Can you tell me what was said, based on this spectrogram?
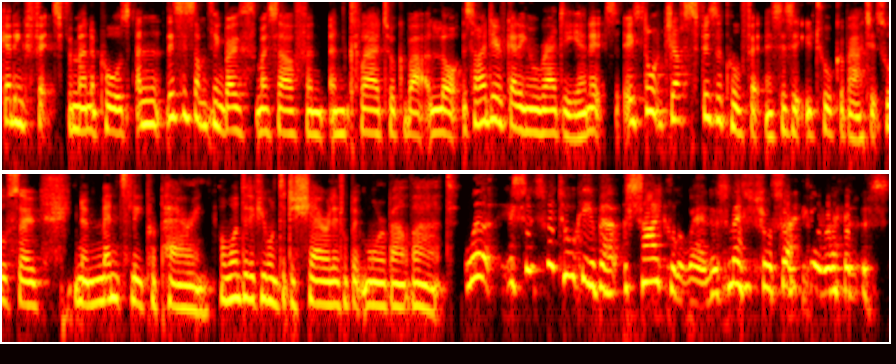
getting fit for menopause, and this is something both myself and, and Claire talk about a lot. This idea of getting ready, and it's it's not just physical fitness, is it? You talk about it's also you know mentally preparing. I wondered if you wanted to share a little bit more about that. Well, since we're talking about cycle awareness, menstrual cycle awareness,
